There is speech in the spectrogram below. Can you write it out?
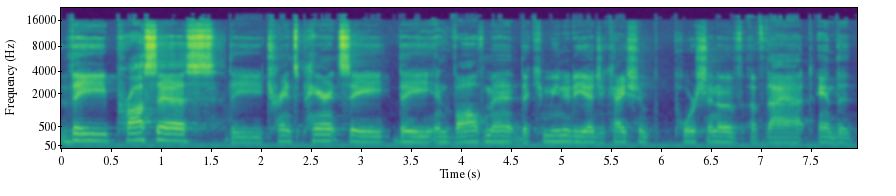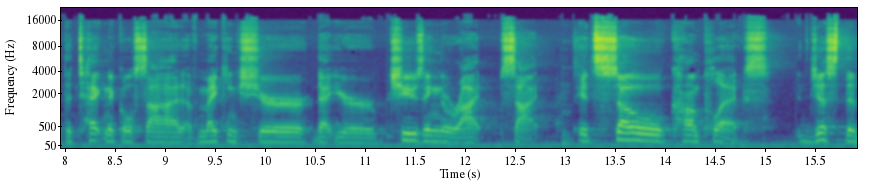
the process, the transparency, the involvement, the community education portion of, of that and the, the technical side of making sure that you're choosing the right site. It's so complex. Just the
